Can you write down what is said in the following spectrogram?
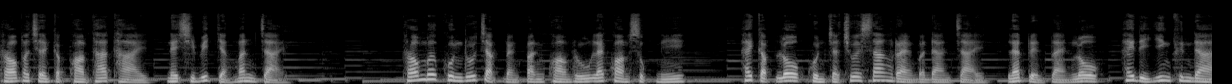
พร้อมเผชิญกับความท้าทายในชีวิตอย่างมั่นใจ เพราะเมื่อคุณรู้จักแบ่งปันความรู้และความสุขนี้ ให้กับโลกคุณจะช่วยสร้างแรงบันดาลใจ และเปลี่ยนแปลงโลกให้ดียิ่งขึ้นได้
